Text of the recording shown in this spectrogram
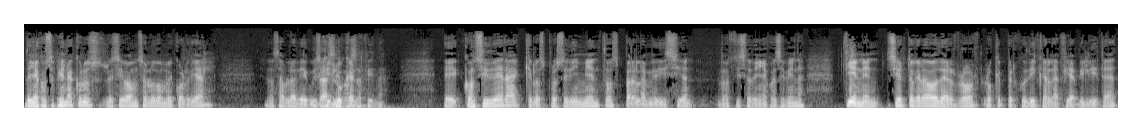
Doña Josefina Cruz reciba un saludo muy cordial. Nos habla de Whisky Lucan. Josefina. Eh, considera que los procedimientos para la medición, nos dice doña Josefina, tienen cierto grado de error, lo que perjudica la fiabilidad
